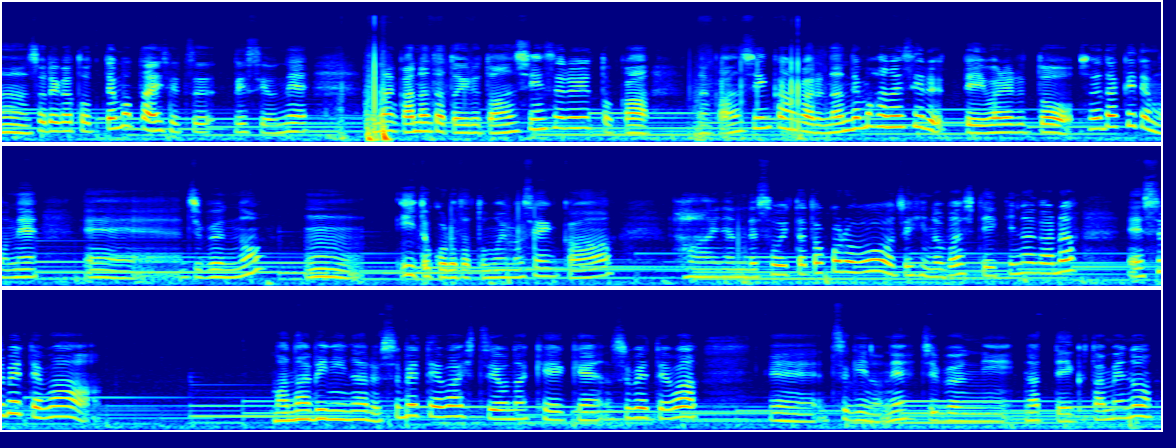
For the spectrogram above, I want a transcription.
うん、それがとっても大切ですよね。なんかあなたといると安心するとかなんか安心感がある何でも話せるって言われるとそれだけでもね、えー、自分の、うん、いいところだと思いませんか？はいなのでそういったところをぜひ伸ばしていきながら、えー、全ては学びになる。全ては必要な経験。全ては、えー、次のね自分になっていくための、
